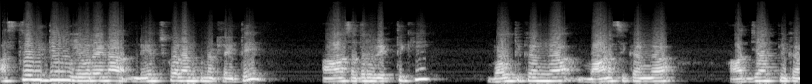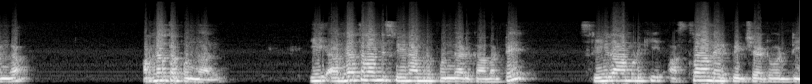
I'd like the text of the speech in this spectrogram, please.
అస్త్ర విద్యను ఎవరైనా నేర్చుకోవాలనుకున్నట్లయితే ఆ సదరు వ్యక్తికి భౌతికంగా మానసికంగా ఆధ్యాత్మికంగా అర్హత పొందాలి. ఈ అర్హతలన్నీ శ్రీరాముడు పొందాడు కాబట్టే శ్రీరాముడికి అస్త్రాలు నేర్పించేటువంటి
